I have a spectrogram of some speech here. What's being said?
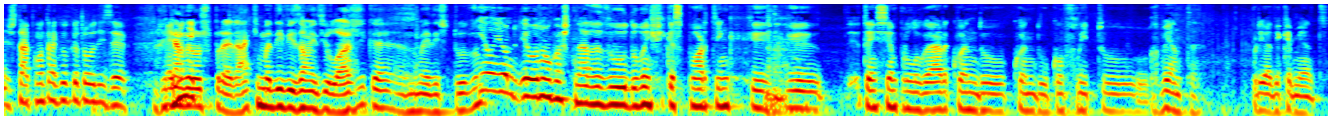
está contra aquilo que eu estou a dizer. Ricardo minha... Araújo Pereira, há aqui uma divisão ideológica no meio disto tudo? Eu, eu, eu não gosto nada do, do Benfica Sporting que, que tem sempre lugar quando, quando o conflito rebenta periodicamente.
